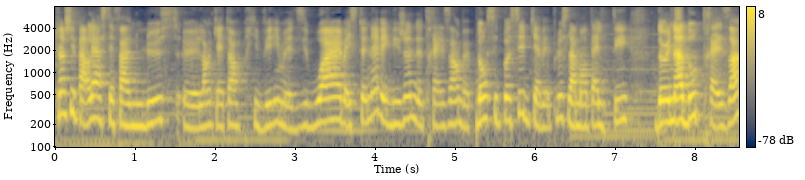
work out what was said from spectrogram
quand j'ai parlé à Stéphane Luce, euh, l'enquêteur privé, il me dit Ouais, ben, il se tenait avec des jeunes de 13 ans. Donc c'est possible qu'il avait plus la mentalité d'un ado de 13 ans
